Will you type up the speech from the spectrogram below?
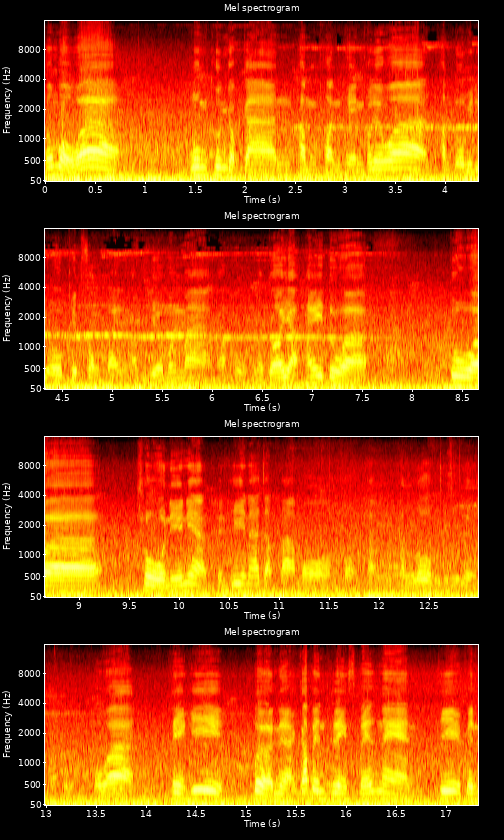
ต้องบอกว่า ลงทุนกับการทำคอนเทนต์เขาเรียกว่าทำตัววิดีโอคลิปส่งไปนะครับเยอะมากๆครับผมแล้วก็อยากให้ตัวตัวโชว์นี้เนี่ยเป็นที่น่าจับตามองของทั้งทั้งโลกนี้เลยครับผมเพราะว่าเพลงที่เปิดเนี่ยก็เป็นเพลง Spaceman ที่เป็น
